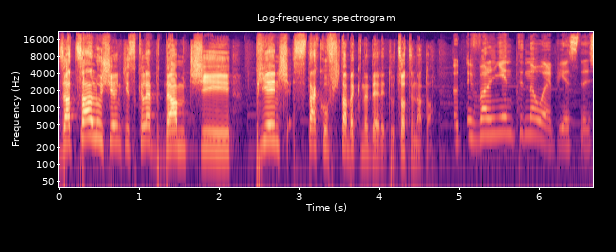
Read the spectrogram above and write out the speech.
za calusieńki sklep dam ci 5 staków sztabek nederytu. Co ty na to? To ty walnięty na łeb jesteś.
